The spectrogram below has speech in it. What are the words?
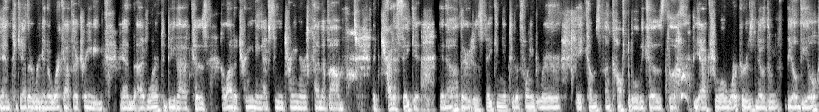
and together we're going to work out their training. And I've learned to do that because a lot of training I've seen trainers kind of um, they try to fake it. You know, they're just faking it to the point where it comes uncomfortable because the the actual workers know the real deal,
